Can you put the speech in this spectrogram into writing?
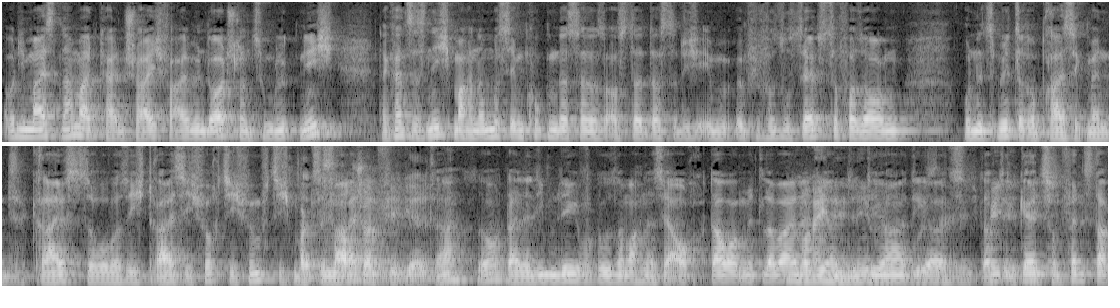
aber die meisten haben halt keinen Scheich, vor allem in Deutschland zum Glück nicht. Dann kannst du es nicht machen, dann musst du eben gucken, dass du, das aus der, dass du dich eben irgendwie versuchst, selbst zu versorgen und ins mittlere Preissegment greifst, so was ich 30, 40, 50 Das ist maximal. auch schon viel Geld. Ja, so, deine lieben Leverkusener machen das ja auch dauernd mittlerweile, Meine die, die, die, die, die, ich das bitte Geld zum Fenster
